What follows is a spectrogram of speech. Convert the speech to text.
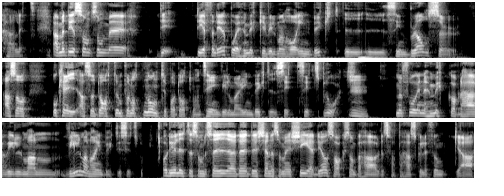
Härligt. Ja men det som, som eh, det, det jag funderar på är hur mycket vill man ha inbyggt i, i sin browser? Alltså okej, alltså datum på något, någon typ av datumhantering vill man ju inbyggt i sitt, sitt språk. Mm. Men frågan är hur mycket av det här vill man, vill man ha inbyggt i sitt språk? Och det är lite som du säger, det, det kändes som en kedja av saker som behövdes för att det här skulle funka.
